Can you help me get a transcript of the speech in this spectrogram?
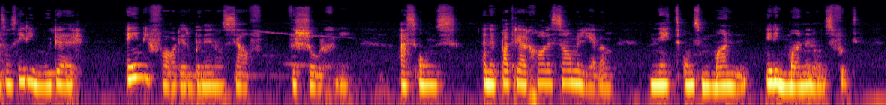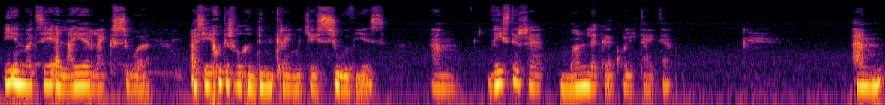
as ons nie die moeder en die vader binne in onsself versorg nie as ons in 'n patriargale samelewing net ons man net die man in ons voet. Die een wat sê 'n leier lyk so. As jy goeders wil gedoen kry, moet jy so wees. Um westerse manlike kwaliteite. Um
